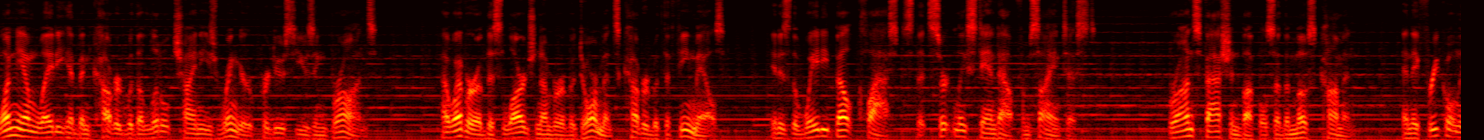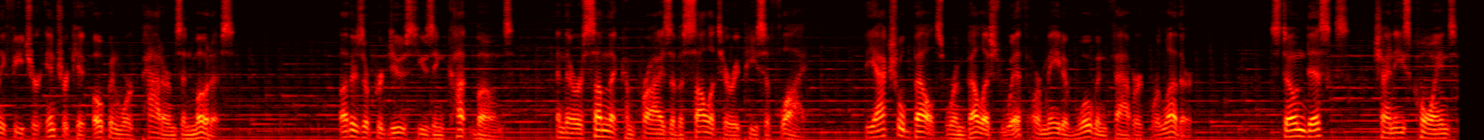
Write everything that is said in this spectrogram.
one young lady had been covered with a little Chinese ringer produced using bronze. However, of this large number of adornments covered with the females, it is the weighty belt clasps that certainly stand out from scientists. Bronze fashion buckles are the most common, and they frequently feature intricate openwork patterns and motifs. Others are produced using cut bones, and there are some that comprise of a solitary piece of fly. The actual belts were embellished with or made of woven fabric or leather. Stone discs, Chinese coins,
